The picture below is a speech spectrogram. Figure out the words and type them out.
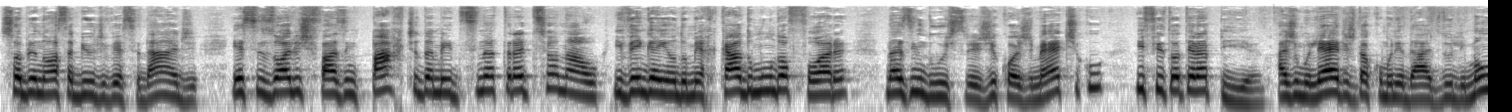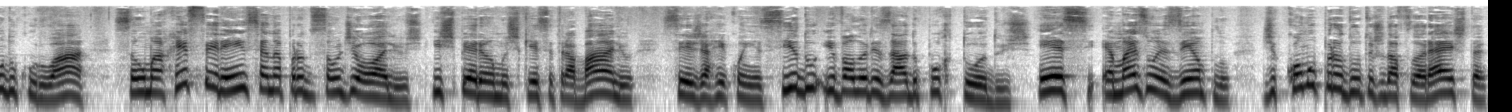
sobre nossa biodiversidade, esses óleos fazem fazem parte da medicina tradicional e vem ganhando mercado mundo afora nas indústrias de cosmético e fitoterapia. As mulheres da comunidade do Limão do Curuá são uma referência na produção de óleos e esperamos que esse trabalho seja reconhecido e valorizado por todos. Esse é mais um exemplo de como produtos da floresta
